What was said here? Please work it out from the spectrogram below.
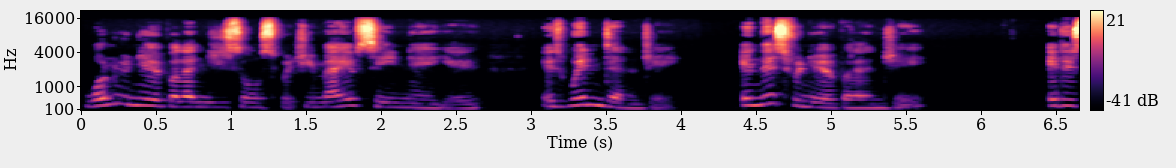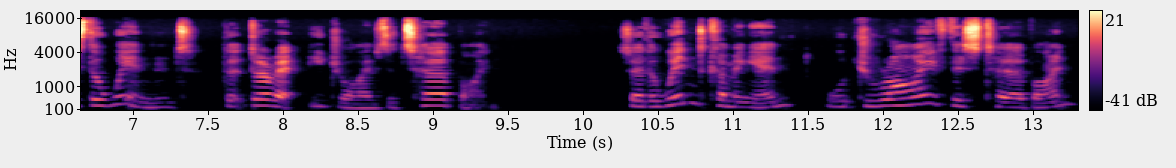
One renewable energy source which you may have seen near you is wind energy. In this renewable energy, it is the wind that directly drives a turbine. So the wind coming in will drive this turbine,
